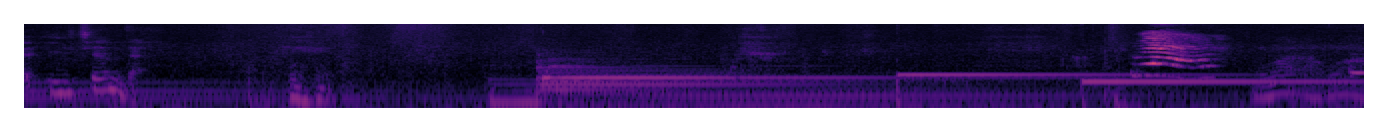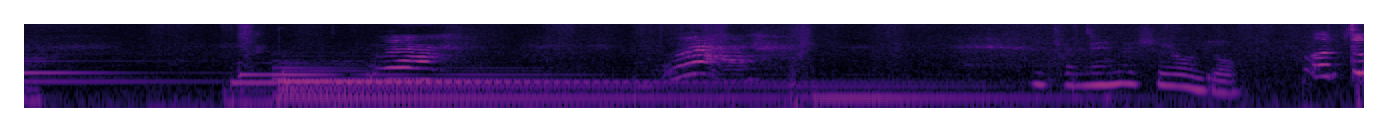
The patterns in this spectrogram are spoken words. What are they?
いやゆうちゃんだわあわあじゃあ、ね、しようよ。お父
